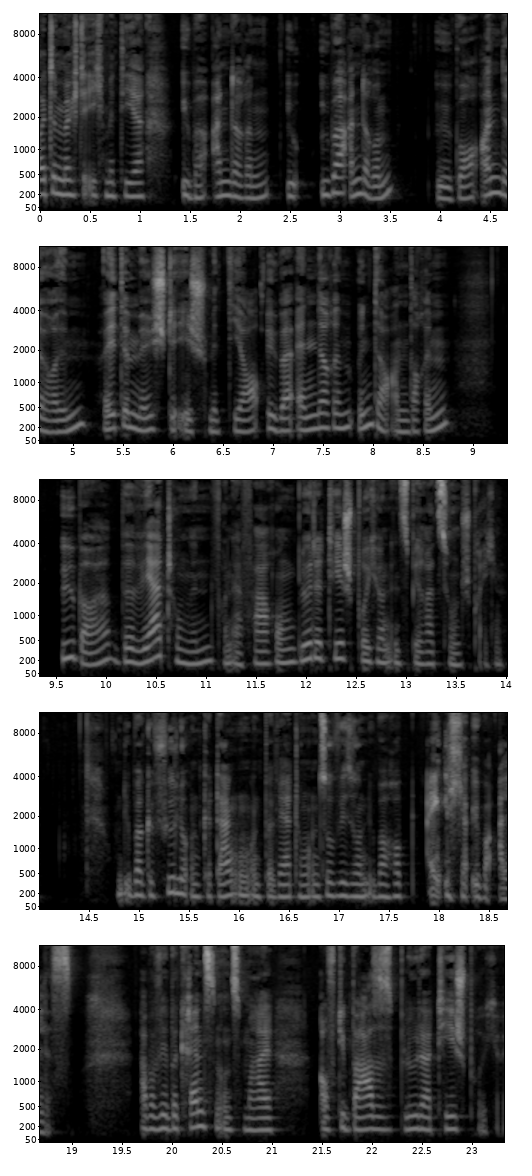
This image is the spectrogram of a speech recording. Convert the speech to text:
Heute möchte ich mit dir über anderen, über anderem, über anderem, heute möchte ich mit dir über anderem, unter anderem, über Bewertungen von Erfahrungen, blöde Tiersprüche und Inspiration sprechen. Und über Gefühle und Gedanken und Bewertungen und sowieso und überhaupt eigentlich ja über alles. Aber wir begrenzen uns mal auf die Basis blöder T-Sprüche.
